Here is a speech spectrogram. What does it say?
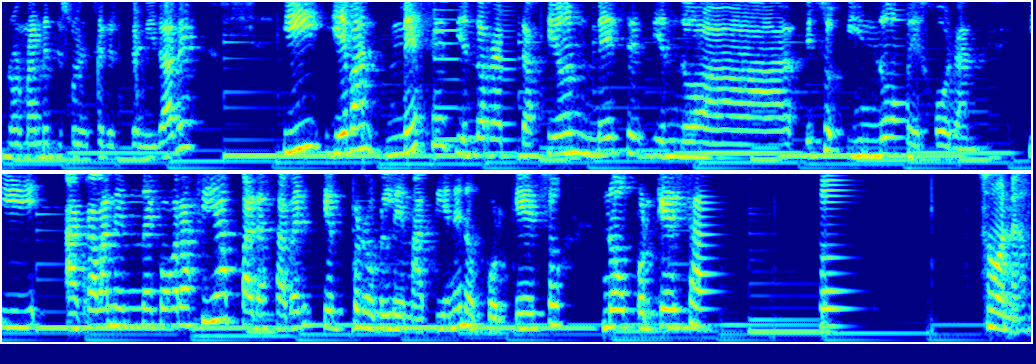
normalmente suelen ser extremidades, y llevan meses yendo a rehabilitación, meses yendo a eso y no mejoran. Y acaban en una ecografía para saber qué problema tienen o por qué eso, no, porque esa zona.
